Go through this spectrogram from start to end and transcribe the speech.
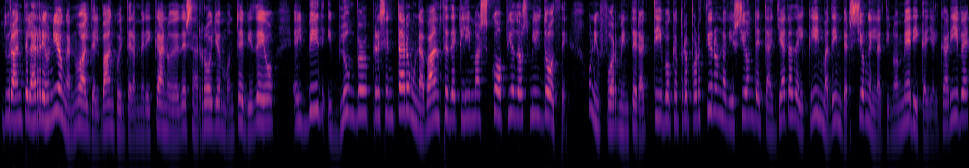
Durante la reunión anual del Banco Interamericano de Desarrollo en Montevideo, el BID y Bloomberg presentaron un avance de Climascopio 2012, un informe interactivo que proporciona una visión detallada del clima de inversión en Latinoamérica y el Caribe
